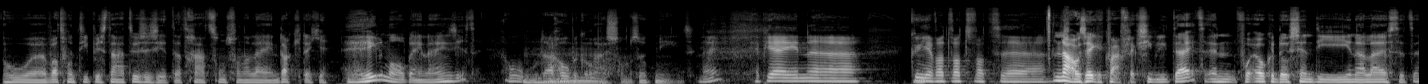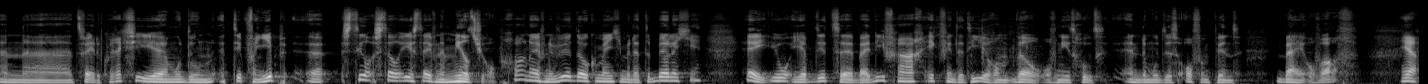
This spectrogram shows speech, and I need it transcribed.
Hoe, eh, wat voor een types daar tussen zit. Dat gaat soms van een lijn een dakje dat je helemaal op één lijn zit. Oeh, daar hoop ik op. Maar soms ook niet. Nee? Heb jij een... kun je wat... wat, wat eh, Nou, zeker qua flexibiliteit. En voor elke docent die hier naar luistert en eh, tweede correctie eh, moet doen, een tip van Jip, stel, stel eerst even een mailtje op. Gewoon even een Word-documentje met een tabelletje. hey, joh, je hebt dit bij die vraag. Ik vind het hierom wel of niet goed. En er moet dus of een punt bij of af. ja,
